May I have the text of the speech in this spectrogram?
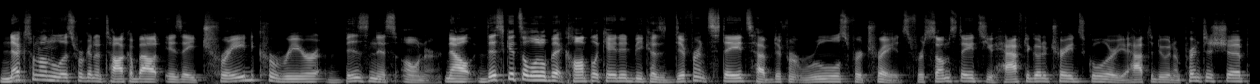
Next one on the list we're gonna talk about is a trade career business owner. Now, this gets a little bit complicated because different states have different rules for trades. For some states, you have to go to trade school or you have to do an apprenticeship,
